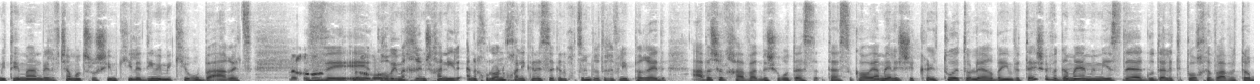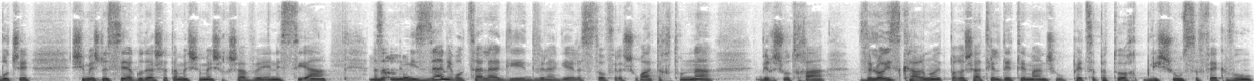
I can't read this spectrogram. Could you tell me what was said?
מתימן ב-1930 כילדים, הם הכירו בארץ. נכון, נכון. וקרובים אחרים שלך, אנחנו לא נוכל להיכנס לזה, אנחנו צריכים תכף להיפרד. אבא שלך עבד בשירות התעסוקה, הוא היה מאלה שקלטו את עולי 49, וגם היה ממייסדי האגודה לטיפוח חברה ותרבות, ששימש נשיא האגודה שאתה משמש עכשיו אה, נשיאה. אז נכון. מזה אני רוצה להגיד ולהגיע לסוף, אל השורה התחתונה, ברשותך, ולא הזכרנו את פרשת ילדי תימן, שהוא פצע פתוח בלי שום ספק, והוא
